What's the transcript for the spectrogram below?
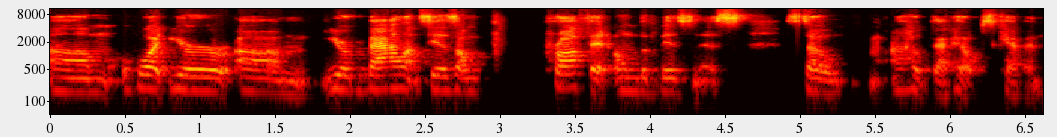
um, what your um, your balance is on profit on the business. So I hope that helps, Kevin.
